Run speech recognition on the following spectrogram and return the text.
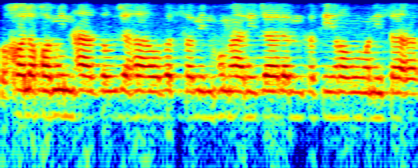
وخلق منها زوجها وبث منهما رجالا كثيرا ونساء.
